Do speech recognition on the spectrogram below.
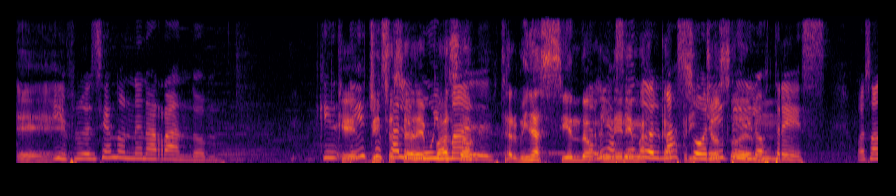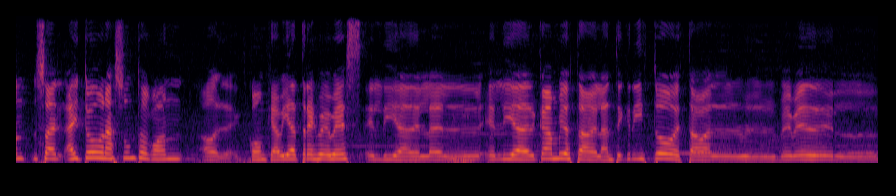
Eh, influenciando a un nena random. Que, que de hecho dicho sea sale de muy paso, mal. termina siendo Termina el nene siendo más el más sorete de los mundo. tres. Pues son- o sea, hay todo un asunto con, con que había tres bebés el día del, el, el día del cambio. Estaba el anticristo, estaba el bebé del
